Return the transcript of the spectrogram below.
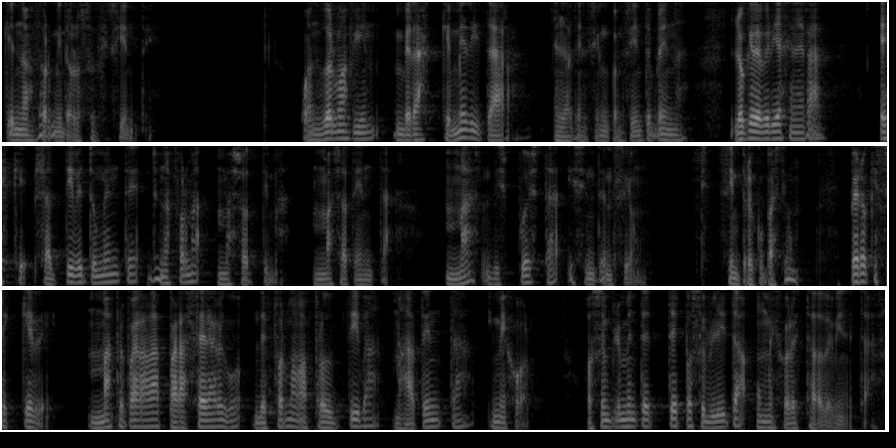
que no has dormido lo suficiente. Cuando duermas bien, verás que meditar en la atención consciente plena lo que debería generar es que se active tu mente de una forma más óptima, más atenta, más dispuesta y sin tensión, sin preocupación, pero que se quede más preparada para hacer algo de forma más productiva, más atenta y mejor, o simplemente te posibilita un mejor estado de bienestar.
